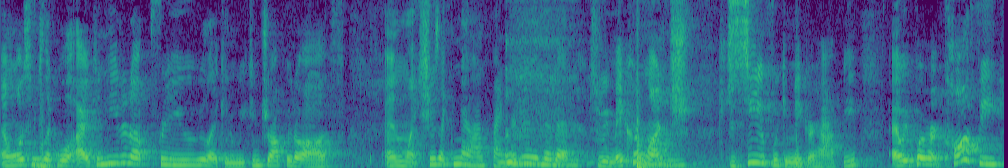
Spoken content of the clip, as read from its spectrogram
and Melissa was like, "Well, I can heat it up for you, like, and we can drop it off." And like, she was like, "No, I'm fine." so we make her lunch to see if we can make her happy, and we put her coffee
